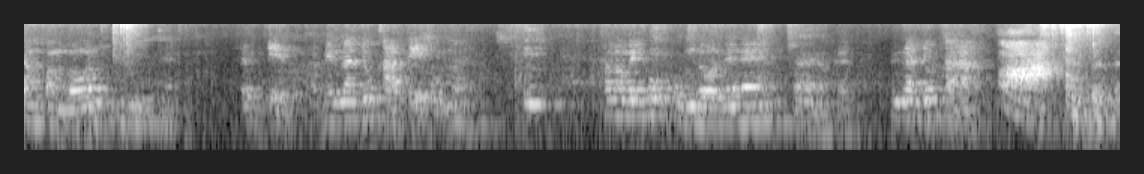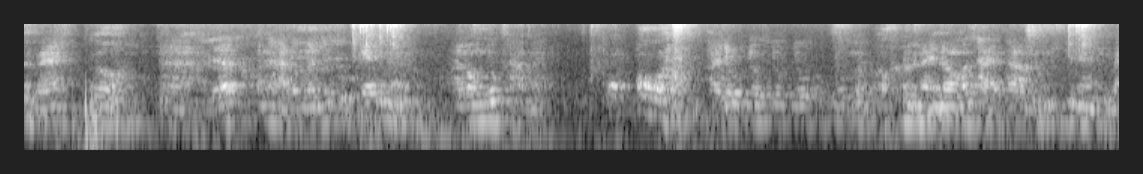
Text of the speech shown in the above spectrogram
ทางฝั่งโน้นจะเก็บพี่นันยกขาเตะผมหน่อยถ้าเราไม่ควบคุมโดนแน่ใช่ครับ ๆพี่นันยกขาอ่าเห็นไหมก็อ่าแล้วปัญหาตรงนั้นจะถูกแก้ที่ไหนอะลองยกขาไหมโอ้ยอะยกยกยกยกยกยกให้น้องเขาถ่ายภาพเห็นไหม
